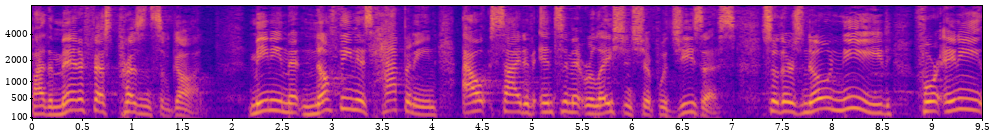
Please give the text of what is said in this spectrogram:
by the manifest presence of God meaning that nothing is happening outside of intimate relationship with Jesus. So there's no need for any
